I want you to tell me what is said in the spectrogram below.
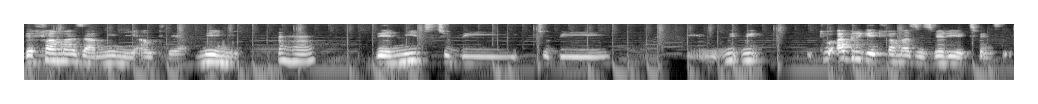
the farmers are many out there, many. Mm-hmm. They need to be to be. We, we to aggregate farmers is very expensive.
